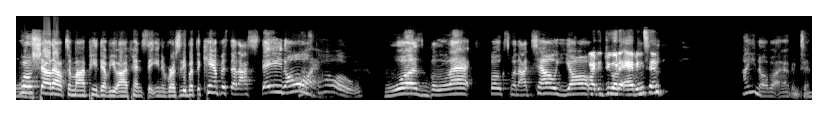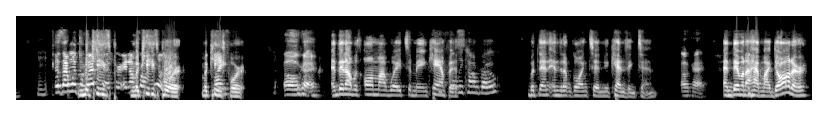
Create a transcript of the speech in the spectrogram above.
Well, shout out to my PWI Penn State University, but the campus that I stayed on was black folks. When I tell y'all, Why did you go to Abington? how you know about Abington, Because I went to McKees- Westchester and I'm from Philly. McKeesport, McKeesport, Oh, okay. and then I was on my way to main campus, Philly convo. but then ended up going to New Kensington. Okay. And then when I had my daughter,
